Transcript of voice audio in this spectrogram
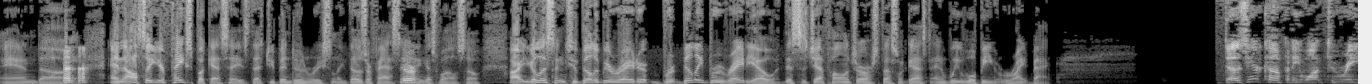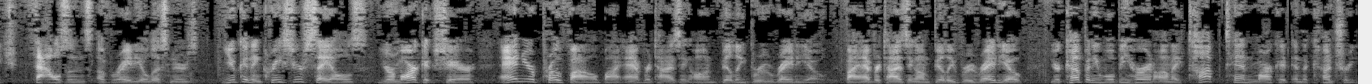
and uh, and also your Facebook essays that you've been doing recently. Those are fascinating Sure. as well. So, all right, you're listening to Billy Brew Radio. Billy Brew Radio. This is Jeff Hullinger, our special guest, and we will be right back. Does your company want to reach thousands of radio listeners? You can increase your sales, your market share, and your profile by advertising on Billy Brew Radio. By advertising on Billy Brew Radio, your company will be heard on a top 10 market in the country.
